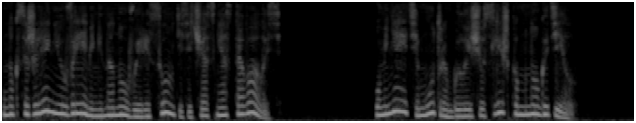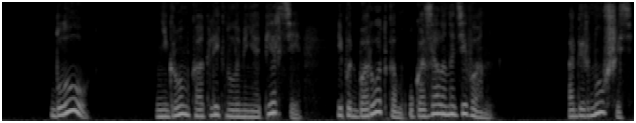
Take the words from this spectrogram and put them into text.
но, к сожалению, времени на новые рисунки сейчас не оставалось. У меня этим утром было еще слишком много дел. «Блу!» — негромко окликнула меня Перси и подбородком указала на диван — Обернувшись,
